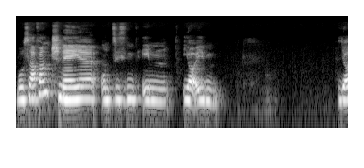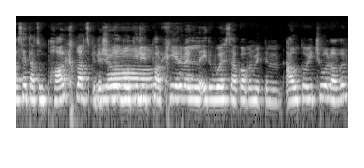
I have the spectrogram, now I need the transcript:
wo es anfängt zu schneien und sie sind im, ja, im ja, es hat halt so einen Parkplatz bei der Ja. Schule, wo die Leute parkieren, weil in den USA geht man mit dem Auto in die Schule, oder?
